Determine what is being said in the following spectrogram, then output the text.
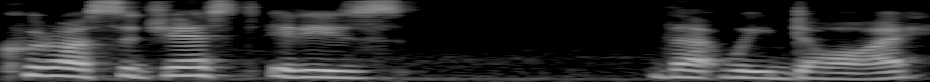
Could I suggest it is that we die?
